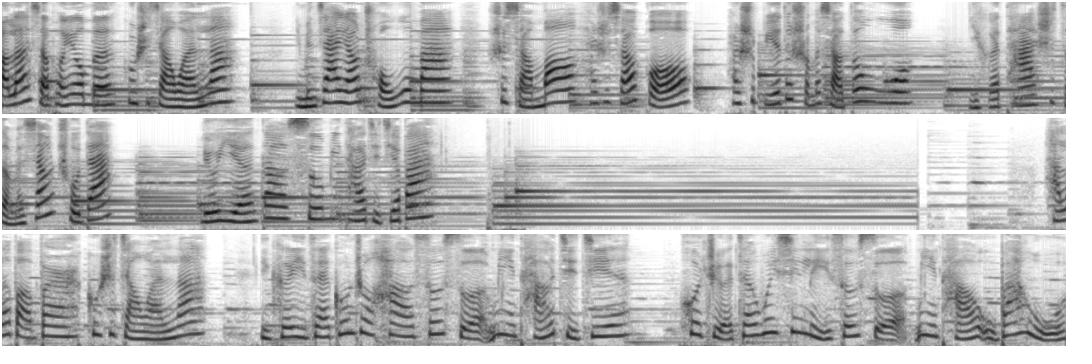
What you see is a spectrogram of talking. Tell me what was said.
好了，小朋友们，故事讲完啦。你们家养宠物吗？是小猫还是小狗，还是别的什么小动物？你和它是怎么相处的？留言告诉蜜桃姐姐吧。好了，宝贝儿，故事讲完啦。你可以在公众号搜索“蜜桃姐姐”。或者在微信里搜索“蜜桃五八五”，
